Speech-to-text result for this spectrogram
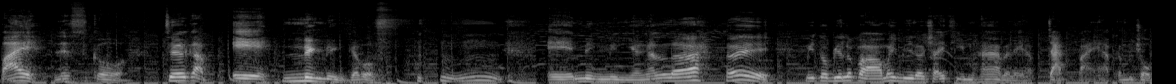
ไป let's go เจอกับ A11 ครับผม A11 อย่างนั้นเหรอ เฮ้ย มีตัวบินหรือเปล่า ไม่มีเราใช้ทีม 5 ไปเลยครับ จัดไปครับท่านผู้ชม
